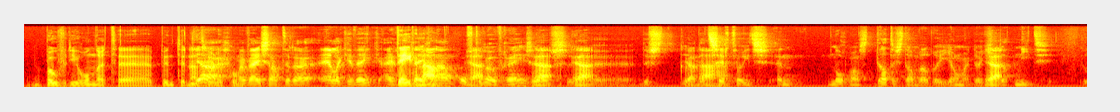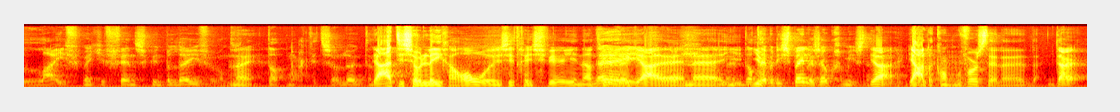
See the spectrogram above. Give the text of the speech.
boven die 100 eh, punten natuurlijk ja, komt. maar wij zaten daar elke week eigenlijk Tegenaan. tegenaan, of eroverheen zelfs. Dus ja, dat zegt wel iets. En nogmaals, dat is dan wel weer jammer dat je dat niet live met je fans kunt beleven. Want Nee. dat maakt het zo leuk. Ja, het is zo'n lege hal, er zit geen sfeer in natuurlijk. Nee, ja, en, eh, dat je- hebben die spelers ook gemist. ja, ja, dat kan ik me voorstellen. Daar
